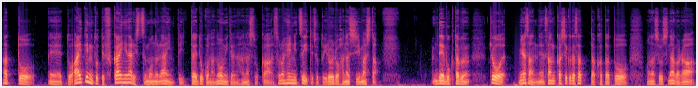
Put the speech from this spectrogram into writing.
あと、えっ、ー、と、相手にとって不快になる質問のラインって一体どこなの？みたいな話とか、その辺についてちょっといろいろ話しました。で、僕多分、今日皆さんね、参加してくださった方とお話をしながら、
